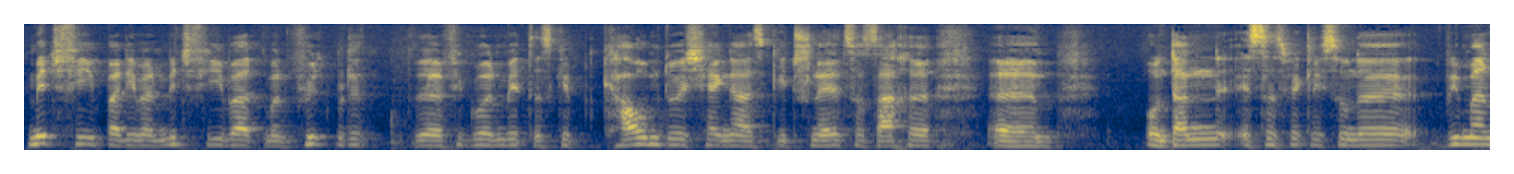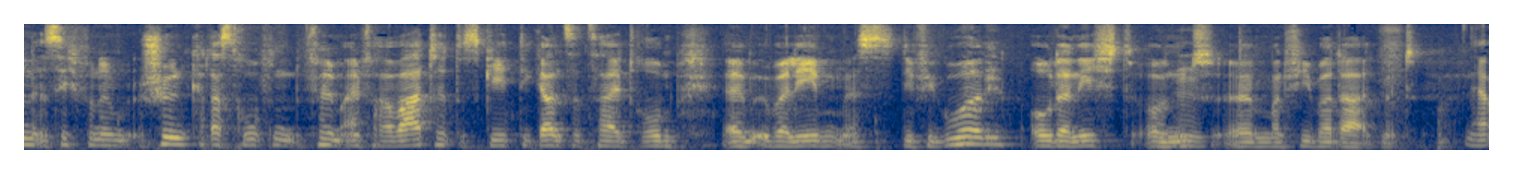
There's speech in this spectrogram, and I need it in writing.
mitfiebert, bei dem man mitfiebert, man fühlt mit den äh, Figuren mit, es gibt kaum Durchhänger, es geht schnell zur Sache. Ähm, und dann ist das wirklich so eine, wie man es sich von einem schönen Katastrophenfilm einfach erwartet. Es geht die ganze Zeit drum, ähm, überleben es die Figuren oder nicht und mhm. äh, man fiebert da halt mit. Ja.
